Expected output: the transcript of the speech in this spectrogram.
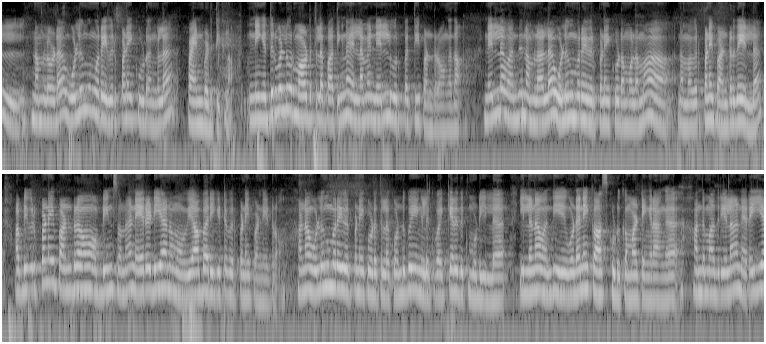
நம்மளோட ஒழுங்குமுறை விற்பனை கூடங்களை பயன்படுத்திக்கலாம். நீங்கள் திருவள்ளூர் மாவட்டத்தில் பார்த்தீங்கன்னா எல்லாமே நெல் உற்பத்தி பண்ணுறவங்க தான். நெல்லை வந்து நம்மளால் ஒழுங்குமுறை விற்பனை கூட மூலமாக நம்ம விற்பனை பண்ணுறதே இல்லை. அப்படி விற்பனை பண்ணுறோம் அப்படின்னு சொன்னால் நேரடியாக நம்ம வியாபாரிக்கிட்ட விற்பனை பண்ணிடுறோம். ஆனால் ஒழுங்குமுறை விற்பனை கூடத்தில் கொண்டு போய் எங்களுக்கு வைக்கிறதுக்கு முடியல. இல்லைன்னா வந்து உடனே காசு கொடுக்க மாட்டேங்கிறாங்க. அந்த மாதிரியெல்லாம் நிறைய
